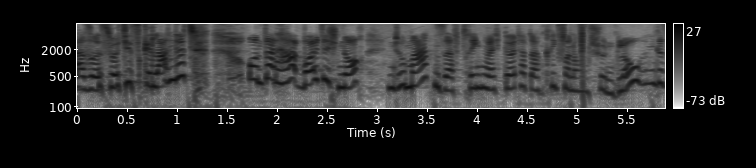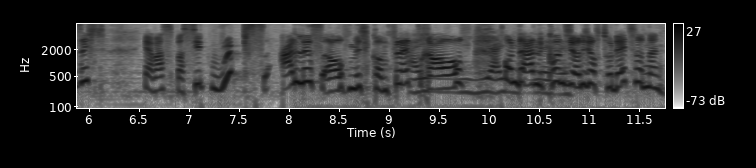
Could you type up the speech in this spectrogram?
Also es wird jetzt gelandet. Und dann hab, wollte ich noch einen Tomatensaft trinken, weil ich gehört habe, dann kriegt man noch einen schönen Glow im Gesicht. Ja, was passiert? Rips, alles auf mich komplett drauf. ei, Und dann ei. konnte ich auch nicht auf Toilette und dann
